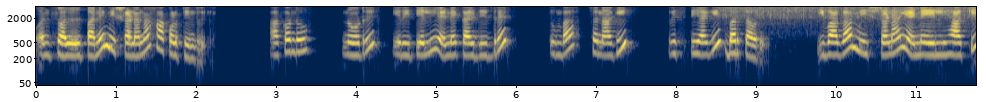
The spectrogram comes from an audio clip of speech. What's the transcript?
ಒಂದು ಸ್ವಲ್ಪನೇ ಮಿಶ್ರಣನ ಹಾಕೊಳ್ತೀನಿ ರೀ ಹಾಕ್ಕೊಂಡು ನೋಡಿರಿ, ಈ ರೀತಿಯಲ್ಲಿ ಎಣ್ಣೆ ಕಾಯ್ದಿದ್ರೆ ತುಂಬ ಚೆನ್ನಾಗಿ ಕ್ರಿಸ್ಪಿಯಾಗಿ ಬರ್ತಾವ್ರಿ. ಇವಾಗ ಮಿಶ್ರಣ ಎಣ್ಣೆಯಲ್ಲಿ ಹಾಕಿ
